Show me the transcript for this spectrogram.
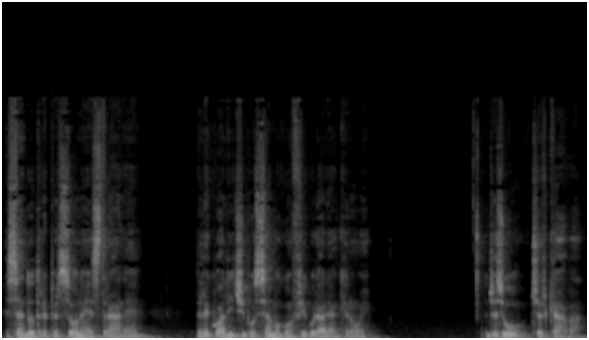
essendo tre persone estranee nelle quali ci possiamo configurare anche noi. Gesù cercava,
